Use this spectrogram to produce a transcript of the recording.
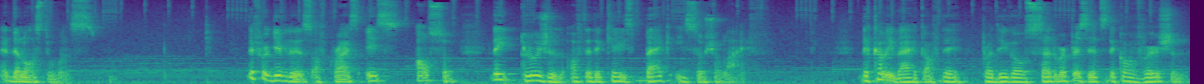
and the lost ones. The forgiveness of Christ is also the inclusion of the decays back in social life. The coming back of the prodigal son represents the conversion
